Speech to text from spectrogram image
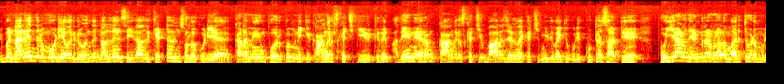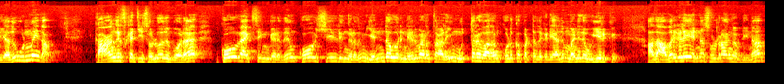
இப்போ நரேந்திர மோடி அவர்கள் வந்து நல்லது செய்தால் அது கெட்டதுன்னு சொல்லக்கூடிய கடமையும் பொறுப்பும் இன்னைக்கு காங்கிரஸ் கட்சிக்கு இருக்குது. அதே நேரம் காங்கிரஸ் கட்சி பாரதிய ஜனதா கட்சி மீது வைக்கக்கூடிய குற்றச்சாட்டு பொய்யானது என்று நம்மளால் மறுத்துவிட முடியாது. உண்மைதான். காங்கிரஸ் கட்சி சொல்வது போல கோவேக்சின்ங்கிறதும் கோவிஷீல்டுங்கிறதும் எந்த ஒரு நிறுவனத்தாலையும் உத்தரவாதம் கொடுக்கப்பட்டது கிடையாது மனித உயிருக்கு. அதை அவர்களே என்ன சொல்கிறாங்க அப்படின்னா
